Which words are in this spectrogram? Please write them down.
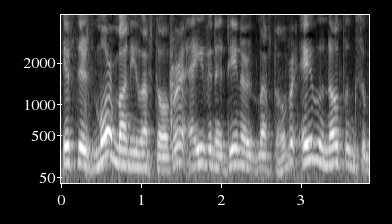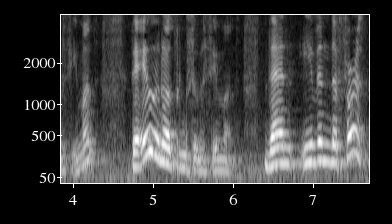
if there's more money left over, eh, even a dinar left over, elu notling notling then even the first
